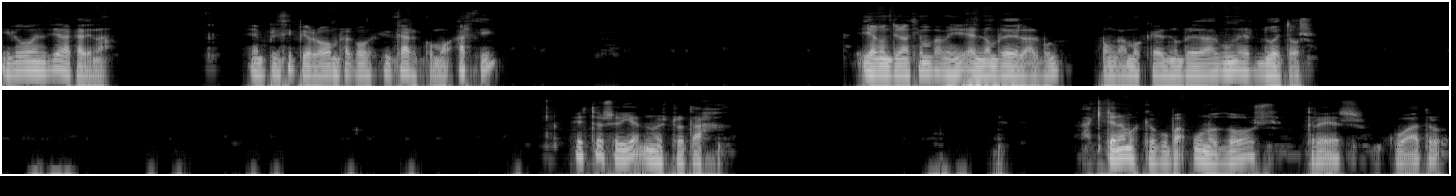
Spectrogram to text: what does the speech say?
y luego vendría la cadena en principio lo vamos a codificar como ARCI Y a continuación va a venir el nombre del álbum. Pongamos que el nombre del álbum es Duetos. Esto sería nuestro tag. Aquí tenemos que ocupa 1, 2, 3, 4,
